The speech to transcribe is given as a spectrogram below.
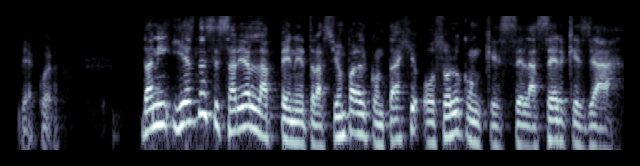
de acuerdo. Dani, ¿y es necesaria la penetración para el contagio o solo con que se la acerques ya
